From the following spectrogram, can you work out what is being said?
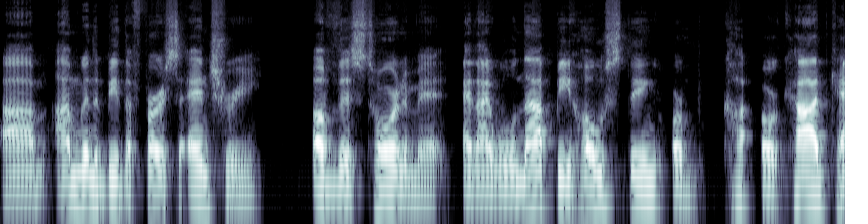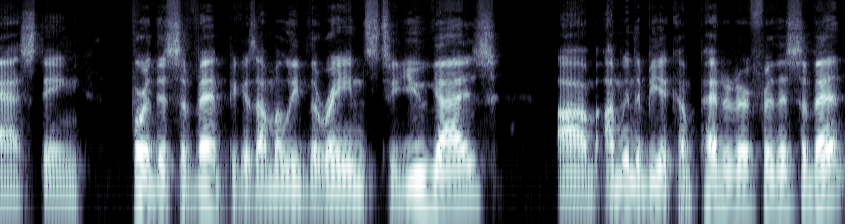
Um, I'm going to be the first entry of this tournament, and I will not be hosting or or podcasting for this event because I'm going to leave the reins to you guys. Um, I'm going to be a competitor for this event.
